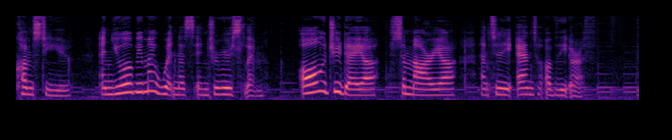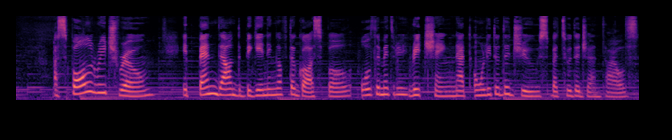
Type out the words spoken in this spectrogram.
comes to you and you will be my witness in Jerusalem, all Judea, Samaria, and to the end of the earth. As Paul reached Rome, it penned down the beginning of the gospel, ultimately reaching not only to the Jews but to the Gentiles.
